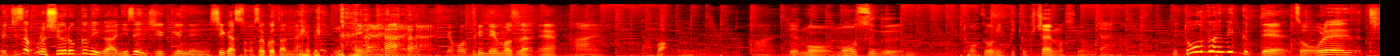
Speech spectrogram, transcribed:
え実はこの収録日が2019年4月とかそういうことはないよね。えないないないない。いや本当に年末だよね。はい。やば、はい、でもうもうすぐ東京オリンピック来ちゃいますよみたいなで東京オリンピックってそう俺チ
